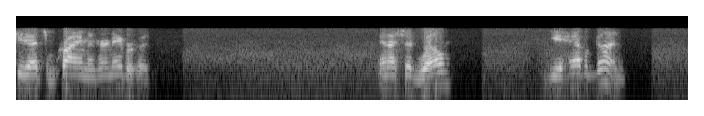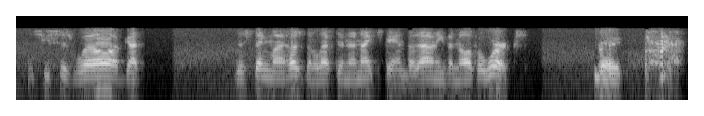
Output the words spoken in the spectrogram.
she had some crime in her neighborhood. And I said, well, you have a gun. And she says, well, I've got this thing my husband left in a nightstand, but I don't even know if it works. right,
